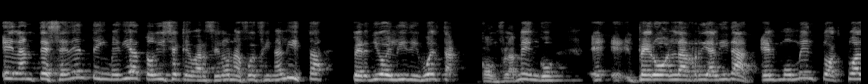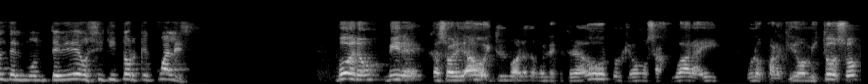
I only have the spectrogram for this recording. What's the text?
El antecedente inmediato dice que Barcelona fue finalista, perdió el ida y vuelta con Flamengo, eh, eh, pero la realidad, el momento actual del Montevideo City Torque, ¿cuál es? Bueno, mire, casualidad, hoy estuvimos hablando con el entrenador porque vamos a jugar ahí unos partidos amistosos.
